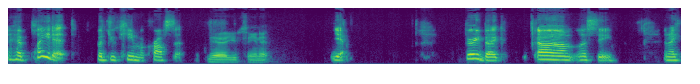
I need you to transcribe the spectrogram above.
have played it, but you came across it. Yeah, you've seen it. Yeah. Very big. Um, let's see. And I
